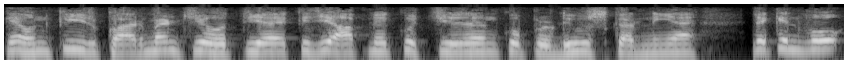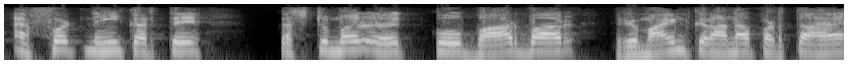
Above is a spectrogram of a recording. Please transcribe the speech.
کہ ان کی ریکوائرمنٹ یہ ہوتی ہے کہ جی آپ نے کچھ چیزیں ان کو پروڈیوس کرنی ہے لیکن وہ ایفرٹ نہیں کرتے۔ کسٹمر کو بار بار ریمائنڈ کرانا پڑتا ہے۔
